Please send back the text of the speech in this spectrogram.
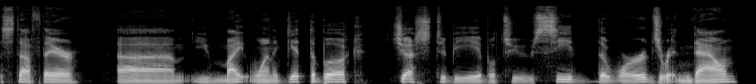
stuff there. Um, you might want to get the book just to be able to see the words written down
